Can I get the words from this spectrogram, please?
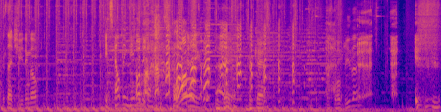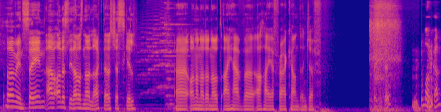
Isn't that cheating though? It's helping him with the Oh. context. There you go. Okay. Go B then. I'm insane. Um, honestly, that was no luck. That was just skill. Uh, on another note, I have uh, a higher frag count than Jeff. You're welcome.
